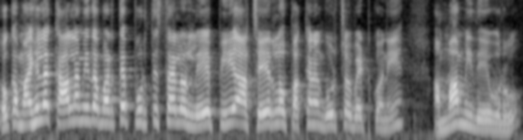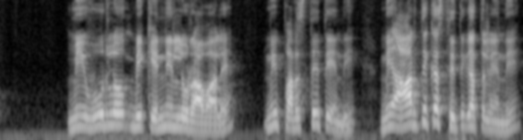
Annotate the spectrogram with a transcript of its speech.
ఒక మహిళ కాళ్ళ మీద పడితే పూర్తి స్థాయిలో లేపి ఆ చైర్లో పక్కన కూర్చోబెట్టుకొని అమ్మా మీ దేవురు మీ ఊర్లో మీకు ఎన్ని ఇల్లు రావాలి? మీ పరిస్థితి ఏంది? మీ ఆర్థిక స్థితిగతులు ఏంది?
